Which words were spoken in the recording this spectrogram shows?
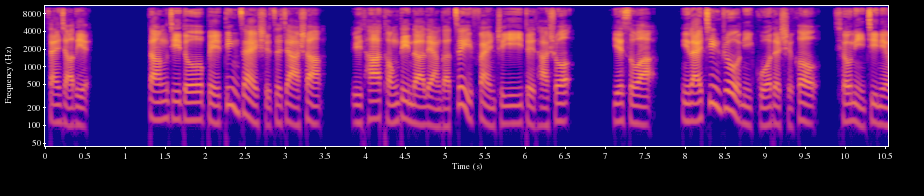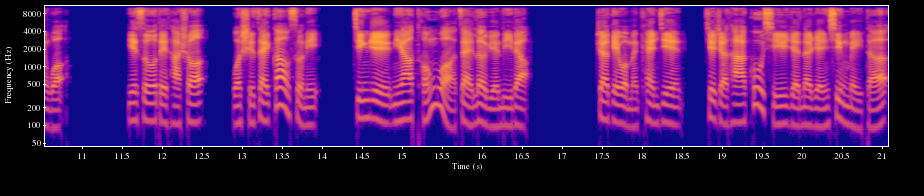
三小点，当基督被钉在十字架上，与他同钉的两个罪犯之一对他说：“耶稣啊，你来进入你国的时候，求你纪念我。”耶稣对他说。我实在告诉你，今日你要同我在乐园里了。这给我们看见，借着他顾惜人的人性美德，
